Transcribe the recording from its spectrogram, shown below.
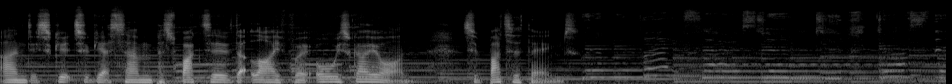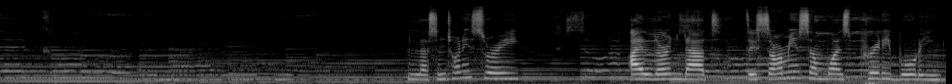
and it's good to get some perspective that life will always go on to better things. Lesson 23 I learned that disarming someone's pretty bullying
